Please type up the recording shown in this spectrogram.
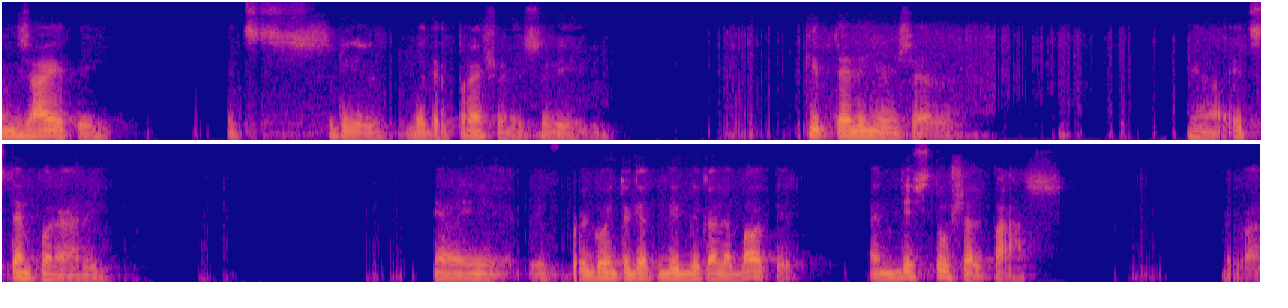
anxiety, it's real. The depression is real. Keep telling yourself, you know, it's temporary. If we're going to get biblical about it, and this too shall pass. Diba?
